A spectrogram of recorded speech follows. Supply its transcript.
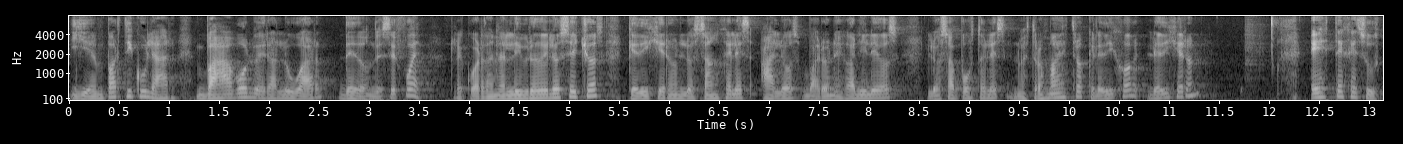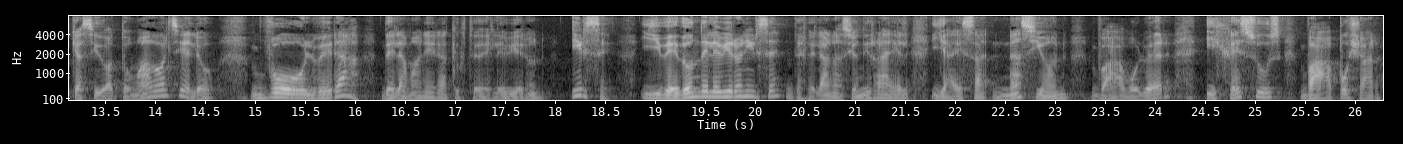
y en particular va a volver al lugar de donde se fue. ¿Recuerdan el libro de los Hechos que dijeron los ángeles a los varones galileos, los apóstoles, nuestros maestros, que le, dijo, le dijeron? Este Jesús que ha sido tomado al cielo volverá de la manera que ustedes le vieron irse. ¿Y de dónde le vieron irse? Desde la nación de Israel. Y a esa nación va a volver y Jesús va a apoyar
